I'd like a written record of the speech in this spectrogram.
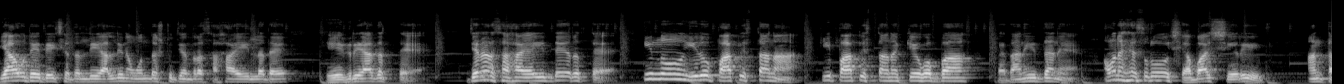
ಯಾವುದೇ ದೇಶದಲ್ಲಿ ಅಲ್ಲಿನ ಒಂದಷ್ಟು ಜನರ ಸಹಾಯ ಇಲ್ಲದೆ ಹೇಗ್ರಿ ಆಗತ್ತೆ? ಜನರ ಸಹಾಯ ಇದ್ದೇ ಇರುತ್ತೆ. ಇನ್ನು ಇದು ಪಾಕಿಸ್ತಾನ. ಈ ಪಾಕಿಸ್ತಾನಕ್ಕೆ ಒಬ್ಬ ಪ್ರಧಾನಿ ಇದ್ದಾನೆ. ಅವನ ಹೆಸರು ಶಬಾಜ್ ಶರೀಫ್ ಅಂತ.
